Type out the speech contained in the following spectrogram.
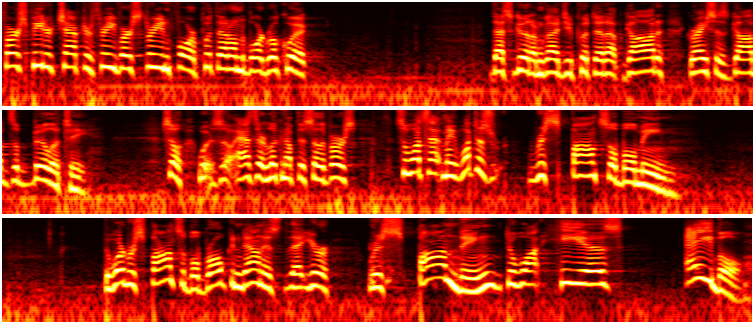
1 Peter chapter 3, verse 3 and 4. Put that on the board real quick. That's good. I'm glad you put that up. God, grace is God's ability. So, so as they're looking up this other verse, so what's that mean? What does responsible mean? The word responsible broken down is that you're responding to what He is able.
